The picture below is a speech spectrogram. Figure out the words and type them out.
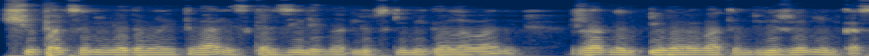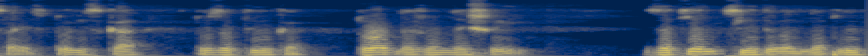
Щупальца неведомой твари скользили над людскими головами, жадным и вороватым движением касаясь то виска, то затылка, то обнаженной шеи. Затем следовал наплыв,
